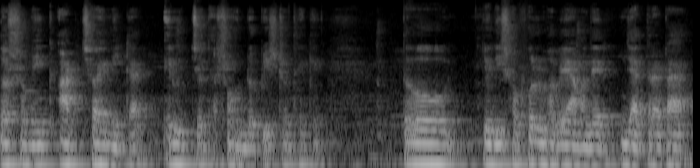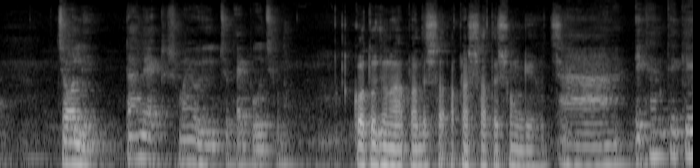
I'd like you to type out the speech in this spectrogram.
দশমিক আট ছয় মিটার এর উচ্চতা সমুদ্রপৃষ্ঠ থেকে। তো যদি সফলভাবে আমাদের যাত্রাটা চলে তাহলে একটা সময় ওই উচ্চতায় পৌঁছব কতজন আপনাদের আপনার সাথে সঙ্গী হচ্ছে? এখান থেকে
